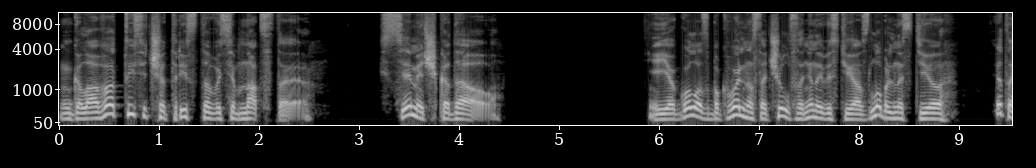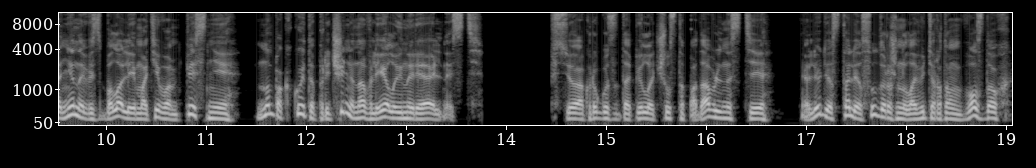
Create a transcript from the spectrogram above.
Глава 1318. Семечко Дао. Её голос буквально сочился ненавистью и озлобленностью. Эта ненависть была ли мотивом песни, но по какой-то причине она влияла и на реальность. Всю округу затопило чувство подавленности, люди стали судорожно ловить ртом воздух,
